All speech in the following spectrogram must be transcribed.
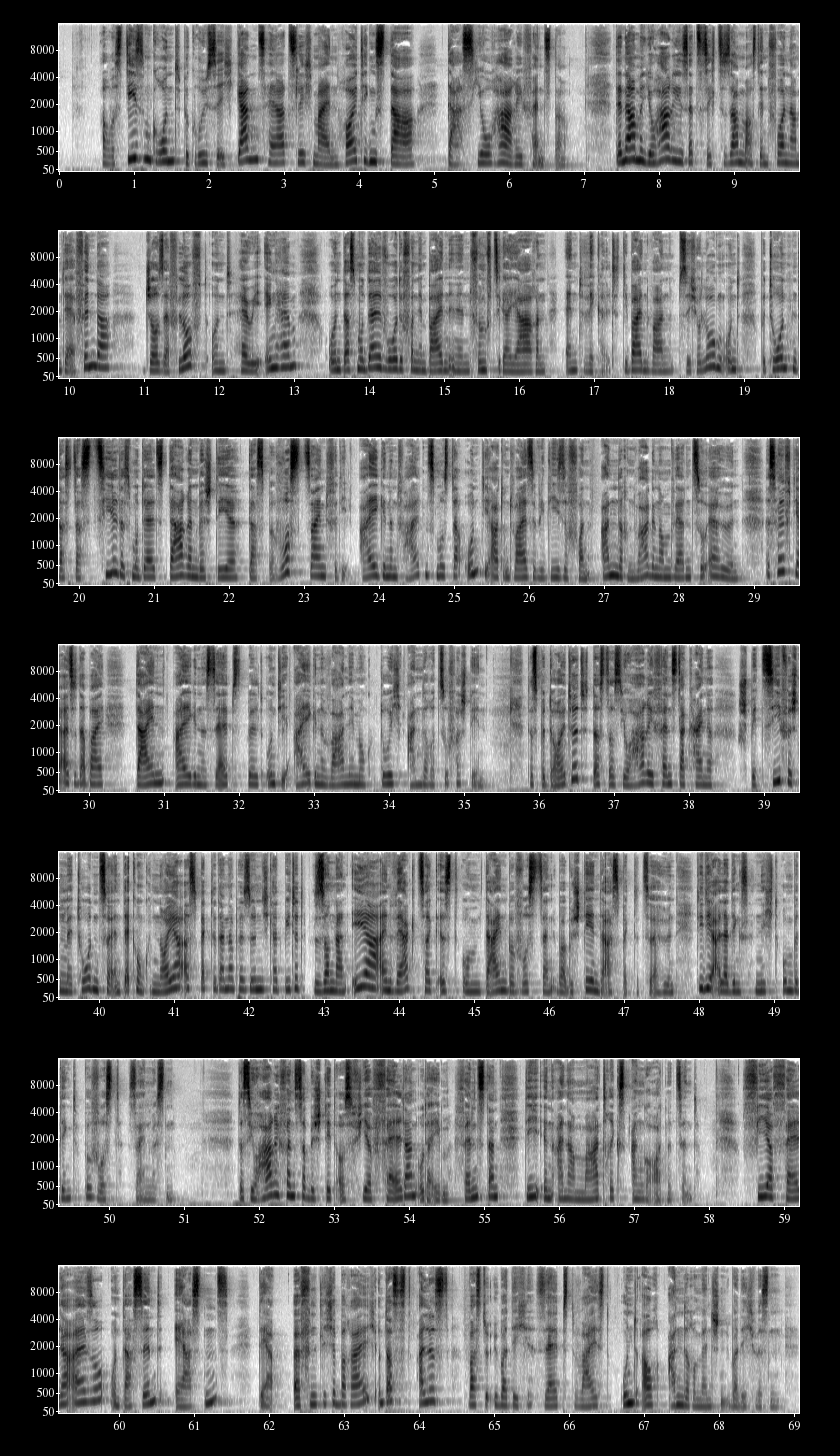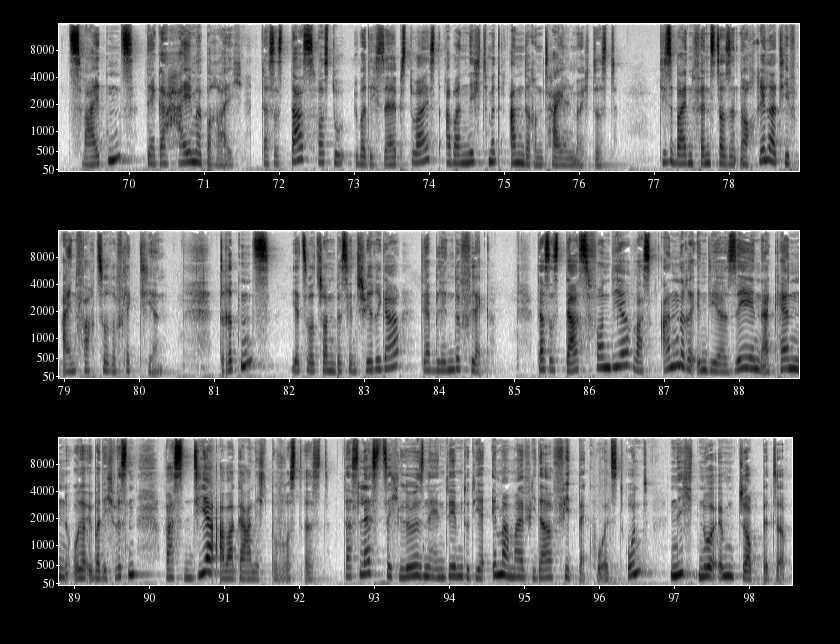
Aus diesem Grund begrüße ich ganz herzlich meinen heutigen Star, das Johari-Fenster. Der Name Johari setzt sich zusammen aus den Vornamen der Erfinder, Joseph Luft und Harry Ingham und das Modell wurde von den beiden in den 50er Jahren entwickelt. Die beiden waren Psychologen und betonten, dass das Ziel des Modells darin bestehe, das Bewusstsein für die eigenen Verhaltensmuster und die Art und Weise, wie diese von anderen wahrgenommen werden, zu erhöhen. Es hilft dir also dabei, dein eigenes Selbstbild und die eigene Wahrnehmung durch andere zu verstehen. Das bedeutet, dass das Johari-Fenster keine spezifischen Methoden zur Entdeckung neuer Aspekte deiner Persönlichkeit bietet, sondern eher ein Werkzeug ist, um dein Bewusstsein über bestehende Aspekte zu erhöhen, die dir allerdings nicht unbedingt bewusst sein müssen. Das Johari-Fenster besteht aus vier Feldern oder eben Fenstern, die in einer Matrix angeordnet sind. Vier Felder also, und das sind erstens der öffentliche Bereich, und das ist alles, was du über dich selbst weißt und auch andere Menschen über dich wissen. Zweitens der geheime Bereich. Das ist das, was du über dich selbst weißt, aber nicht mit anderen teilen möchtest. Diese beiden Fenster sind noch relativ einfach zu reflektieren. Drittens, jetzt wird es schon ein bisschen schwieriger, der blinde Fleck. Das ist das von dir, was andere in dir sehen, erkennen oder über dich wissen, was dir aber gar nicht bewusst ist. Das lässt sich lösen, indem du dir immer mal wieder Feedback holst und nicht nur im Job bitte.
